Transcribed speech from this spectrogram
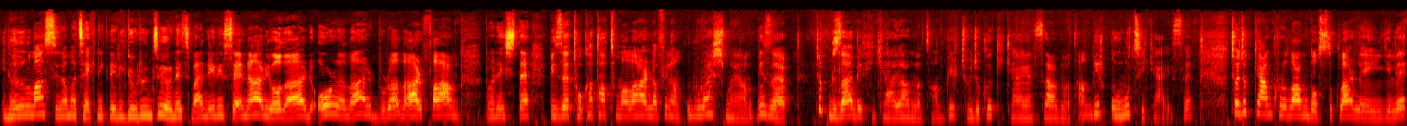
inanılmaz sinema teknikleri, görüntü yönetmenleri, senaryolar, oralar, buralar falan böyle işte bize tokat atmalarla falan uğraşmayan, bize çok güzel bir hikaye anlatan, bir çocukluk hikayesi anlatan bir umut hikayesi. Çocukken kurulan dostluklarla ilgili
